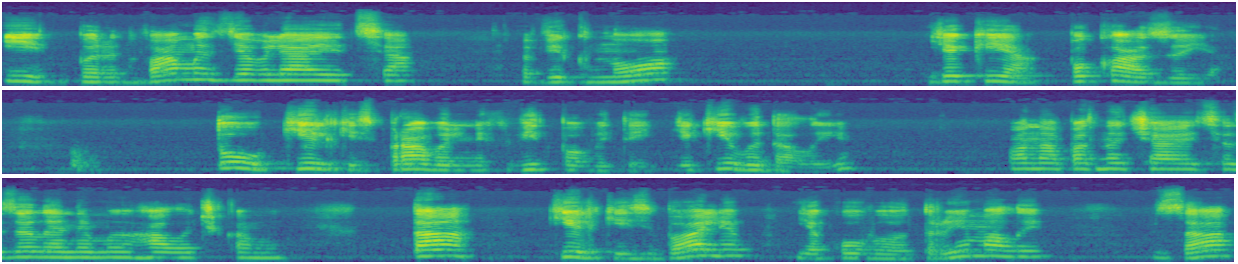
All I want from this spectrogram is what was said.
І перед вами з'являється вікно, яке показує ту кількість правильних відповідей, які ви дали. Вона позначається зеленими галочками, та кількість балів, яку ви отримали за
